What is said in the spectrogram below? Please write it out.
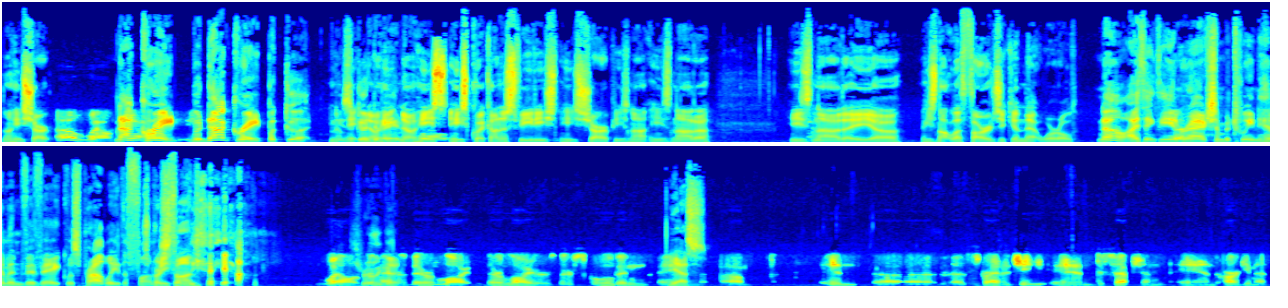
no, he's sharp. Oh well, Not yeah, great, he- but not great, but good. No, He's a good no, he- no, he's he's quick on his feet. He's he's sharp. He's not he's not a he's not a uh, he's not lethargic in that world. No, I think the interaction between him and Vivek was probably the funnest. pretty fun. The, yeah. Well, really remember they're law- they're lawyers. They're schooled in, in Yes. um, in uh, uh, strategy and deception and argument.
